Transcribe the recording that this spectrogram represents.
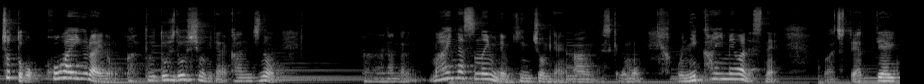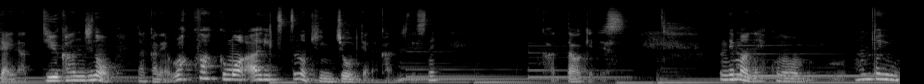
ちょっと怖いぐらいのどどうしようみたいな感じの、うん、なんだろう、マイナスの意味での緊張みたいなのがあるんですけども、もう2回目はですね、ちょっとやってやりたいなっていう感じの、なんかね、ワクワクもありつつの緊張みたいな感じですね。あったわけです。で、まあね、この、本当に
